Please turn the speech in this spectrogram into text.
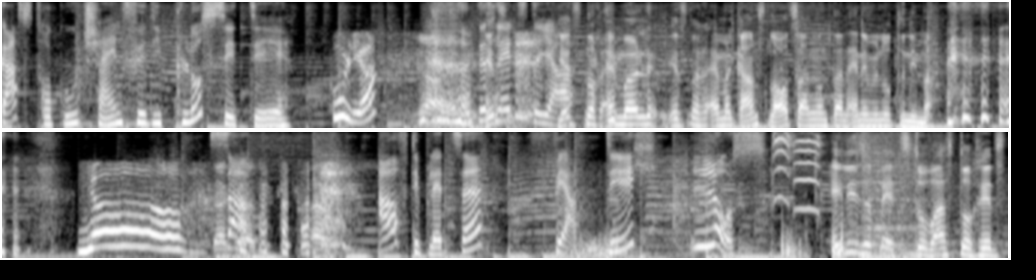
Gastro-Gutschein für die Plus City. Cool, ja? Das jetzt, letzte Jahr. Jetzt noch, einmal, jetzt noch einmal ganz laut sagen und dann eine Minute nimmer. Ja. So, auf die Plätze, fertig, los. Elisabeth, du warst doch jetzt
